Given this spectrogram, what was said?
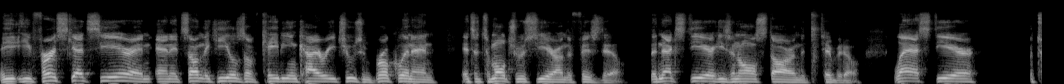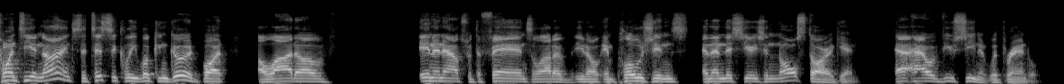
He, he first gets here, and and it's on the heels of KD and Kyrie choosing Brooklyn, and it's a tumultuous year on the Fizdale. The next year, he's an all star in the Thibodeau. Last year, 20 and 9, statistically looking good, but a lot of in and outs with the fans, a lot of, you know, implosions. And then this year, he's an all star again. How have you seen it with Randle?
